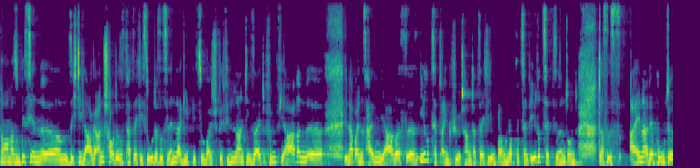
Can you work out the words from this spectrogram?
wenn man mal so ein bisschen äh, sich die Lage anschaut, ist es tatsächlich so, dass es Länder gibt, wie zum Beispiel Finnland, die seit fünf Jahren äh, innerhalb eines halben Jahres äh, E-Rezept eingeführt haben tatsächlich und bei 100 Prozent E-Rezept sind. Und das ist einer der Punkte,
